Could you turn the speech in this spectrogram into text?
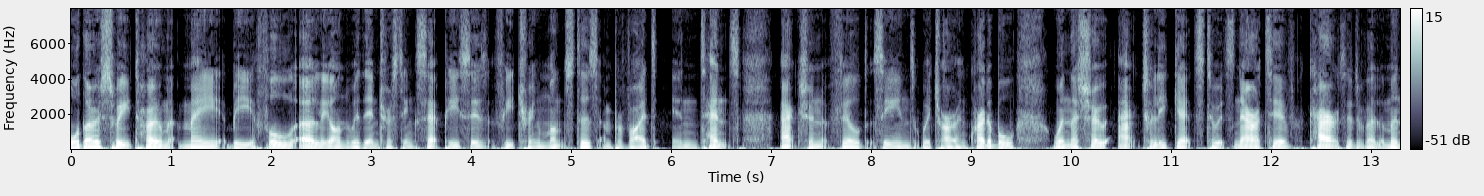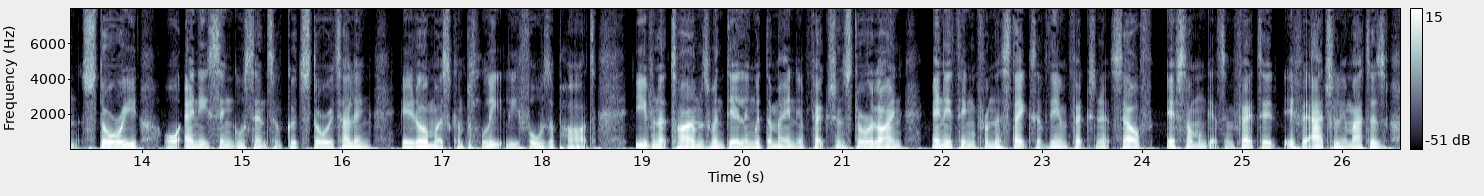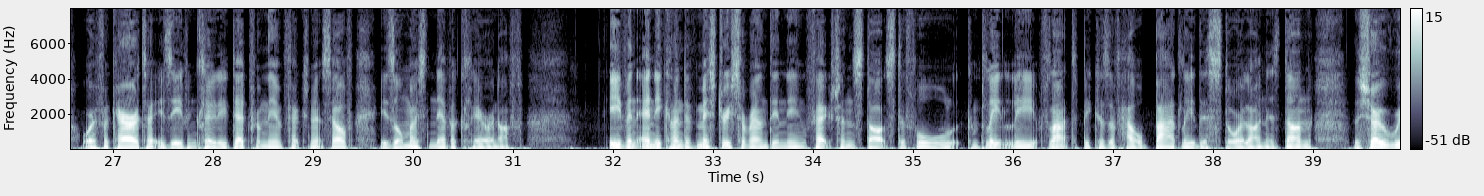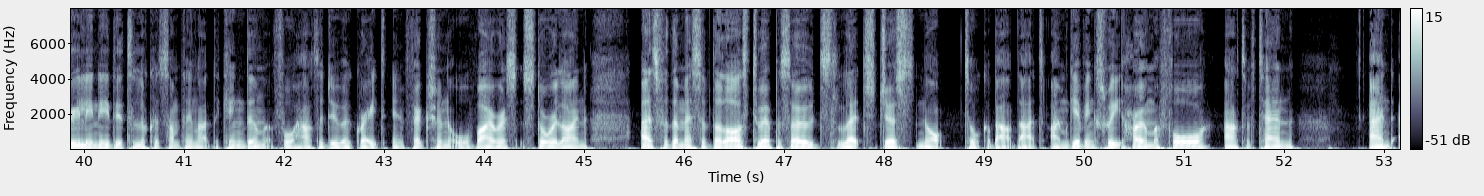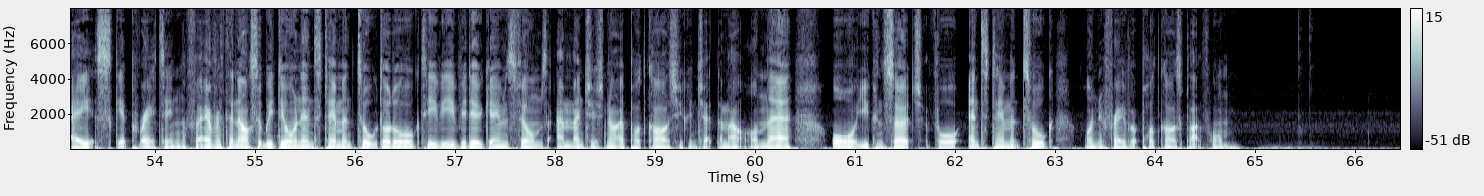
Although Sweet Home may be full early on with interesting set pieces featuring monsters and provides intense action-filled scenes which are incredible, when the show actually gets to its narrative, character development, story, or any single sense of good storytelling, it almost completely falls apart. Even at times when dealing with the main infection storyline, anything from the stakes of the infection itself, if someone gets infected, if it actually matters, or if a character is even clearly dead from the infection itself, is almost never clear enough. Even any kind of mystery surrounding the infection starts to fall completely flat because of how badly this storyline is done. The show really needed to look at something like The Kingdom for how to do a great infection or virus storyline. As for the mess of the last two episodes, let's just not talk about that. I'm giving Sweet Home a 4 out of 10 and a skip rating. For everything else that we do on entertainmenttalk.org, TV, video games, films and Manchester United podcasts, you can check them out on there or you can search for Entertainment Talk on your favourite podcast platform.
